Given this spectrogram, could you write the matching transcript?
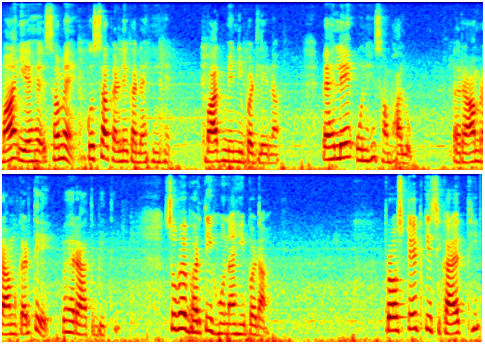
माँ, यह समय गुस्सा करने का नहीं है। बाद में निपट लेना। पहले उन्हें संभालो। राम राम करते वह रात बीती। सुबह भर्ती होना ही पड़ा। प्रोस्टेट की शिकायत थी।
